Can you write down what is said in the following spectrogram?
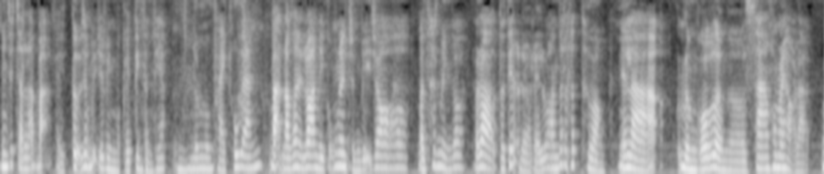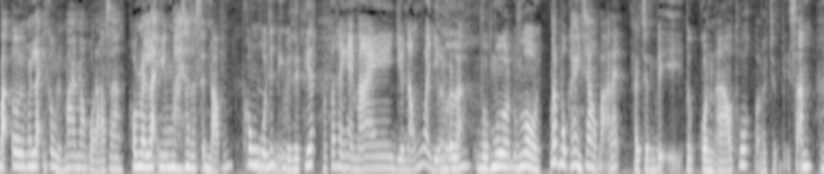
nhưng chắc chắn là bạn phải tự trang bị cho mình một cái tinh thần thép. Ừ, luôn luôn phải cố gắng. Bạn nào ra Đài Loan thì cũng nên chuẩn bị cho bản thân mình thôi. Đó là thời tiết ở Đài Loan rất là thất thường. Nên là đừng có giờ sang hôm nay hỏi là bạn ơi hôm nay lạnh không để mai mang quần áo sang. Hôm nay lạnh nhưng mai nó sẽ nóng. Không có Ừ. nhất định về thời tiết. Và có thể ngày mai vừa nóng và vừa vừa mưa. vừa mưa đúng rồi. Bắt buộc cái hành trang của bạn ấy phải chuẩn bị từ quần áo thuốc bạn phải chuẩn bị sẵn. Ừ.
